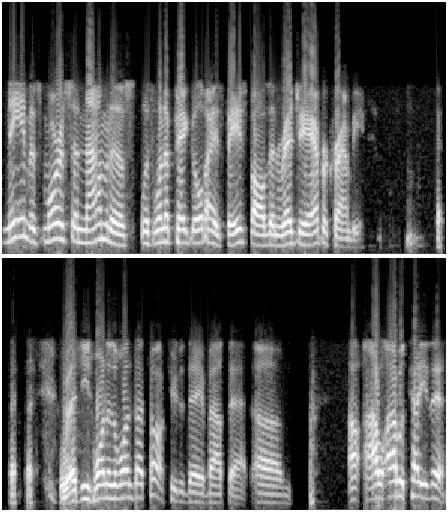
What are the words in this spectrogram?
name is more synonymous with Winnipeg Goldeyes baseball than Reggie Abercrombie? Reggie's one of the ones I talked to today about that. Um, I, I, I will tell you this,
